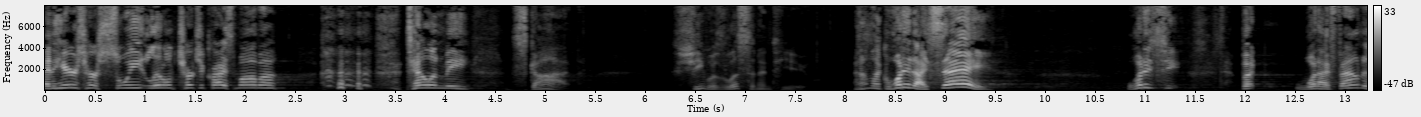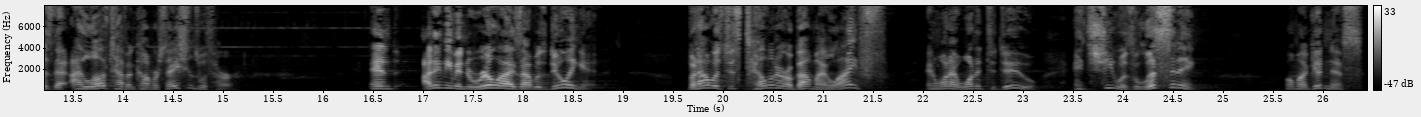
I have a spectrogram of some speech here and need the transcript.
And here's her sweet little Church of Christ mama telling me, Scott, she was listening to you. And I'm like, what did I say? What did she? But what I found is that I loved having conversations with her. And I didn't even realize I was doing it. But I was just telling her about my life and what I wanted to do. And she was listening. Oh my goodness.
